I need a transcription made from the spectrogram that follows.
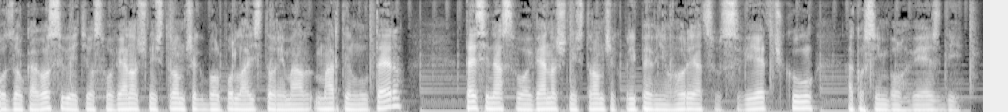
úvodzovkách osvietil svoj vianočný stromček, bol podľa histórie Mar- Martin Luther. Ten si na svoj vianočný stromček pripevnil horiacu sviečku ako symbol hviezdy.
